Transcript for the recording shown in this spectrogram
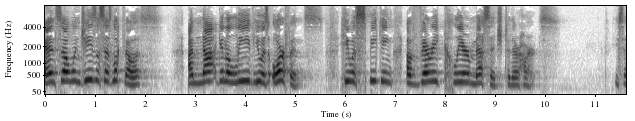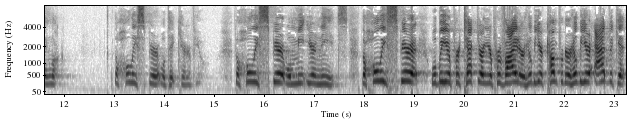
And so when Jesus says, Look, fellas, I'm not going to leave you as orphans, he was speaking a very clear message to their hearts. He's saying, Look, the Holy Spirit will take care of you. The Holy Spirit will meet your needs. The Holy Spirit will be your protector and your provider. He'll be your comforter. He'll be your advocate.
